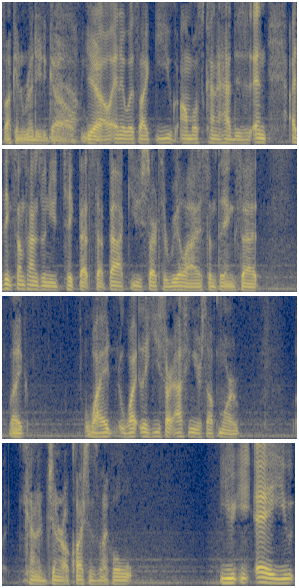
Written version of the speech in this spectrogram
fucking ready to go you Yeah. know? And it was like you almost kind of had to just and i think sometimes when you take that step back you start to realize some things that like why why like you start asking yourself more like, kind of general questions like well you, you a you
